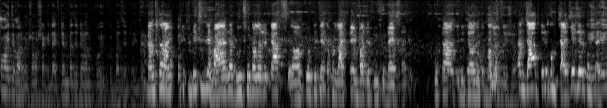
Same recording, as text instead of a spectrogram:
কমাইতে পারবেন সমস্যা কি? লাইফ টাইম বাজেট এখানে কই কই বাজেট হয়েছে কারণ স্যার আমি কিছু দেখছি যে বায়াররা দুইশো ডলারের কাজ করতে চায় তখন লাইফ টাইম বাজেট দুইশো দেয় স্যার। ওটা যদি দেওয়া যেত ভালো 200 কারণ যার যেরকম চাই যে যেরকম চাই। এই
